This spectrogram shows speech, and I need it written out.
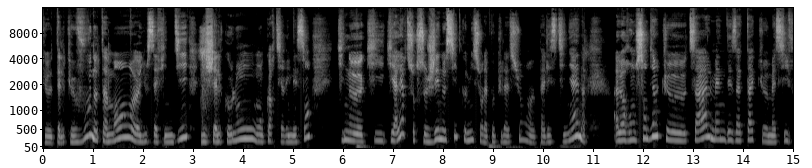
que tels que vous notamment, Youssef Indy, Michel Ou encore Thierry Naissant, qui, ne, qui, sur ce génocide commis sur la population euh, palestinienne. Alors on sent bien que Tsahal mène des attaques massives,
